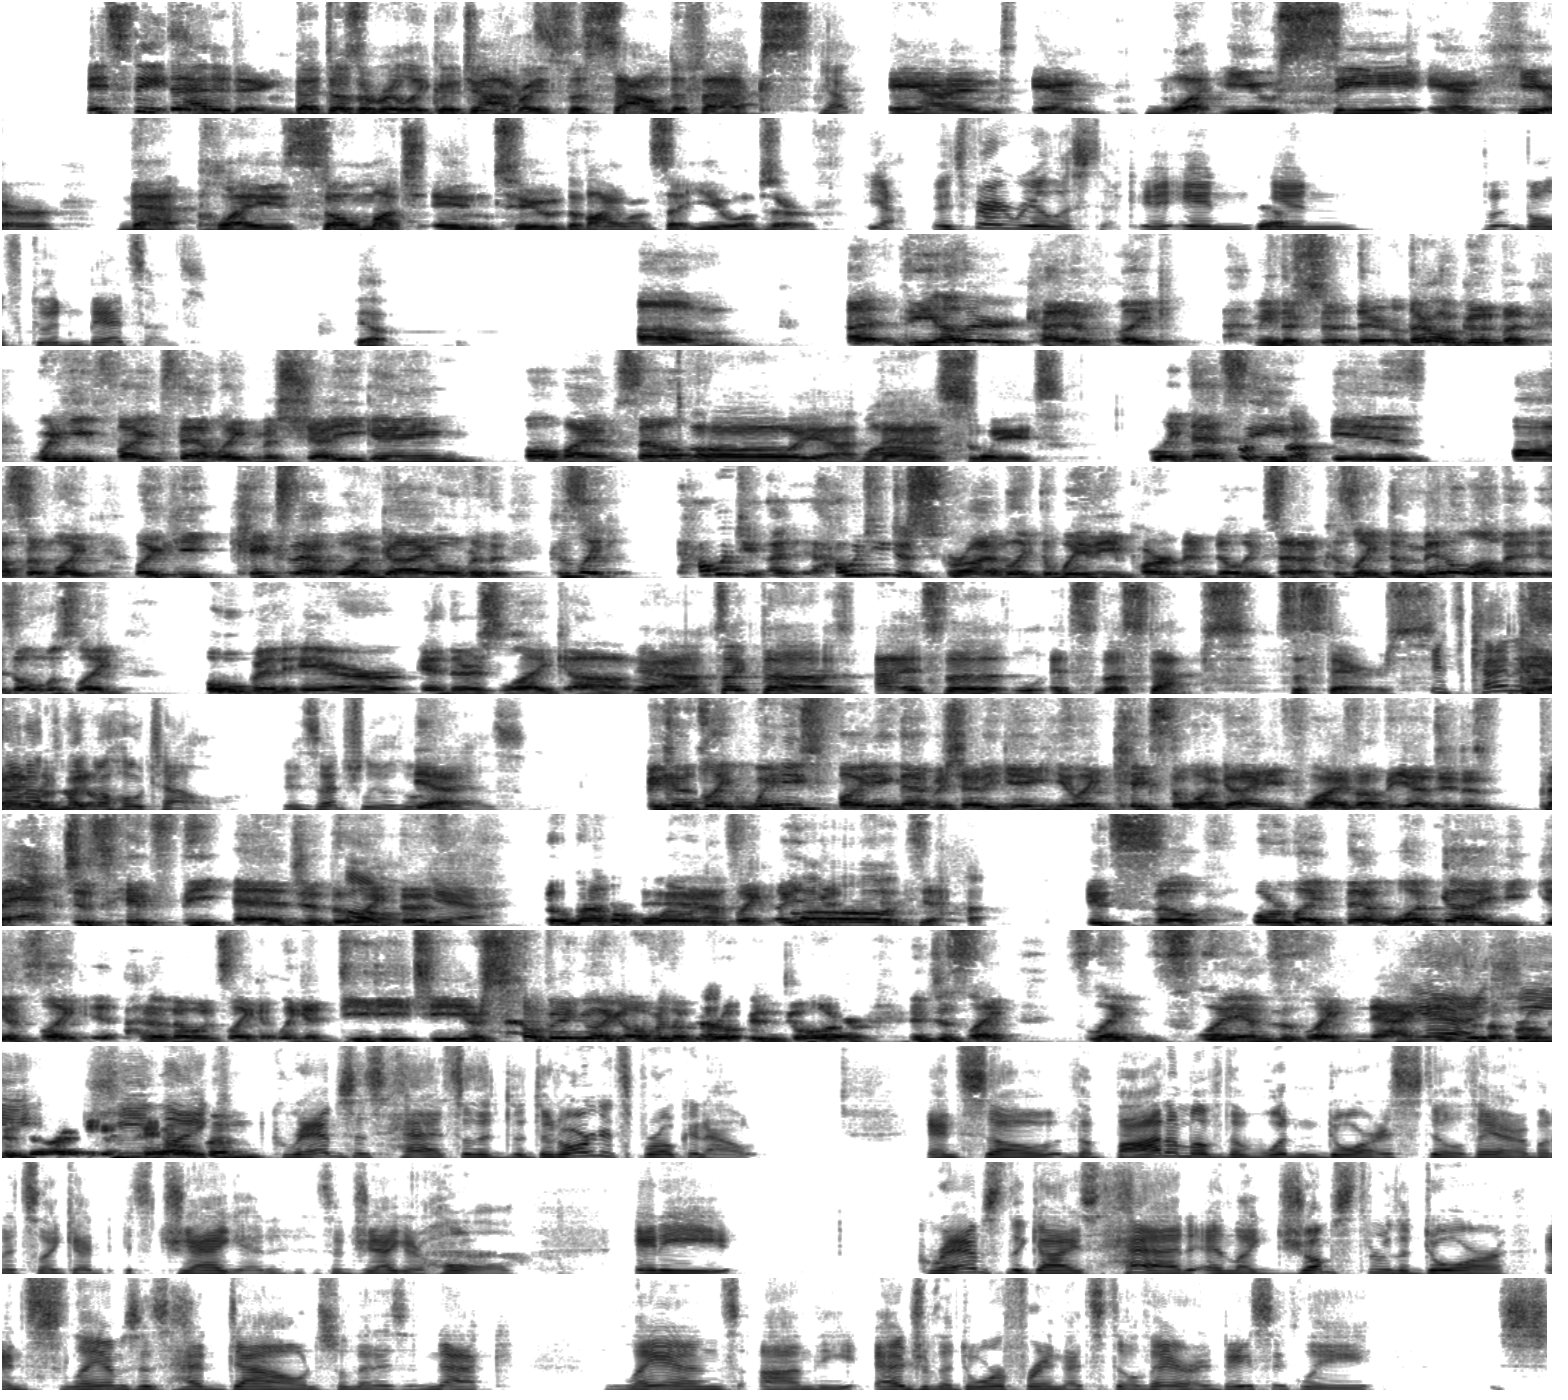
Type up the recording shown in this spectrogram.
It's the editing that does a really good job, right? It's the sound effects Yep. and and what you see and hear that plays so much into the violence that you observe. Yeah, it's very realistic i- in Yeah. in b- both good and bad sense. Yeah. Um, uh, the other kind of like, I mean, they're so, they're they're all good, but when he fights that like machete gang all by himself, Oh yeah, Wow. that is sweet. like that scene is awesome. Like like he kicks that one guy over the because like how would you uh, how would you describe like the way the apartment building set up? Because like the middle of it is almost like open air, and there's like um, Yeah, it's like the it's the it's the steps, it's the stairs. It's kind of Yeah, set up like a hotel. Essentially, is what Yeah. it is. because like when he's fighting that machete gang, he like kicks the one guy and he flies out the edge, and his back just hits the edge of the like oh the yeah, the level below, and it's like oh, you Oh yeah. It's so, or like that one guy, he gives like I don't know, it's like like a DDT or something like over the broken door, and just like it's like slams his like neck yeah. into the broken door and he like him. grabs his head, so the, the door gets broken out, and so the bottom of the wooden door is still there, but it's like a it's jagged. It's a jagged hole, and he grabs the guy's head and like jumps through the door and slams his head down so that his neck lands on the edge of the door frame that's still there and basically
